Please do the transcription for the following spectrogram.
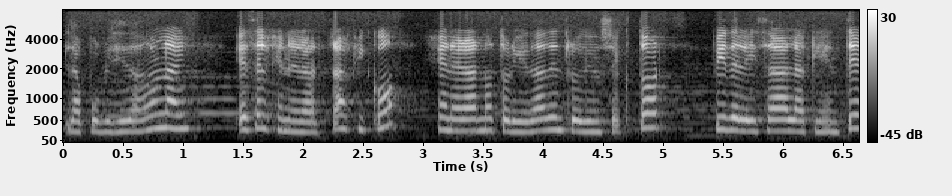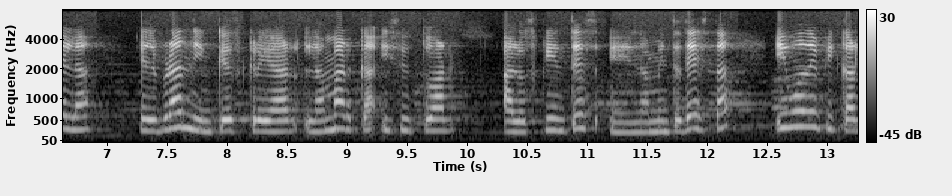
la publicidad online es el generar tráfico, generar notoriedad dentro de un sector, fidelizar a la clientela, el branding que es crear la marca y situar a los clientes en la mente de esta y modificar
